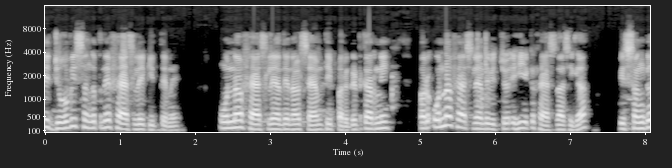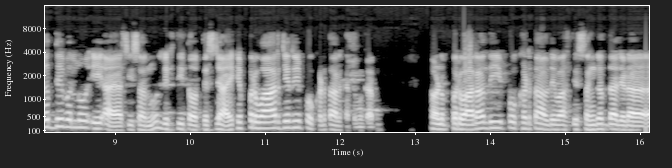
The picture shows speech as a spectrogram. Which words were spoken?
ਤੇ ਜੋ ਵੀ ਸੰਗਤ ਨੇ ਫੈਸਲੇ ਕੀਤੇ ਨੇ, ਉਹਨਾਂ ਫੈਸਲਿਆਂ ਦੇ ਨਾਲ ਸਹਿਮਤੀ ਪ੍ਰਗਟ ਕਰਨੀ। ਪਰ ਉਹਨਾਂ ਫੈਸਲਿਆਂ ਦੇ ਵਿੱਚੋਂ ਇਹੀ ਇੱਕ ਫੈਸਲਾ ਸੀਗਾ ਕਿ ਸੰਗਤ ਦੇ ਵੱਲੋਂ ਇਹ ਆਇਆ ਸੀ ਸਾਨੂੰ ਲਿਖਤੀ ਤੌਰ ਤੇ ਸੁਝਾਅ ਕਿ ਪਰਿਵਾਰ ਜਿਹੜੇ ਭੁੱਖ ਹੜਤਾਲ ਖਤਮ ਕਰਨ। ਹੁਣ ਪਰਿਵਾਰਾਂ ਦੀ ਭੁੱਖ ਹੜਤਾਲ ਦੇ ਵਾਸਤੇ ਸੰਗਤ ਦਾ ਜਿਹੜਾ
